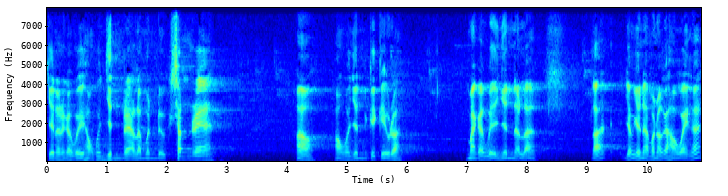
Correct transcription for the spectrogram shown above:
Cho nên là các vị không có nhìn ra là mình được sanh ra. Không không có nhìn cái kiểu đó. Mà các vị nhìn đó là, đó, giống như nãy mà nói cái hào quang á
